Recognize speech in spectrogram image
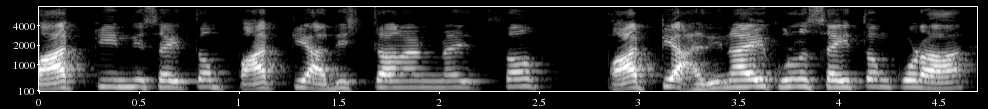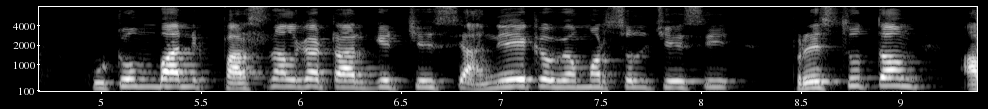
పార్టీని సైతం పార్టీ అధిష్టానాన్ని సైతం పార్టీ అధినాయకులను సైతం కూడా కుటుంబాన్ని పర్సనల్గా టార్గెట్ చేసి అనేక విమర్శలు చేసి ప్రస్తుతం ఆ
